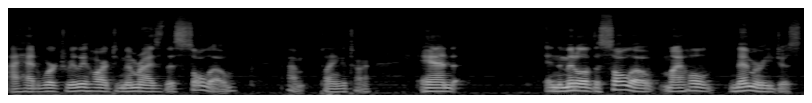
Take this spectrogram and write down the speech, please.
I had worked really hard to memorize this solo. I'm playing guitar. And in the middle of the solo, my whole memory just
